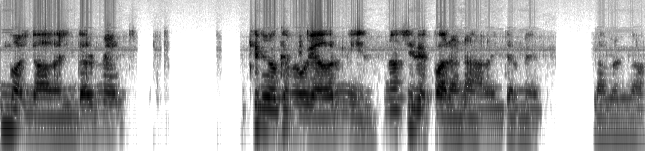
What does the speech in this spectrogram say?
No hay nada en internet. Creo que me voy a dormir. No sirve para nada internet, la verdad.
